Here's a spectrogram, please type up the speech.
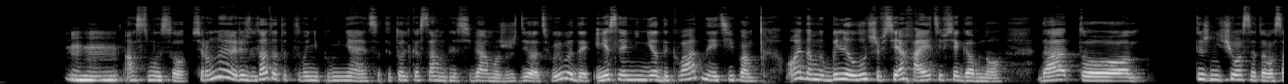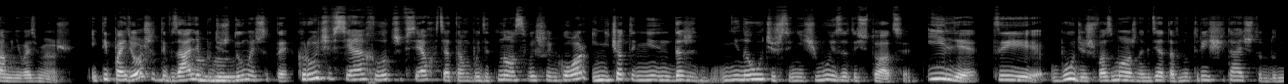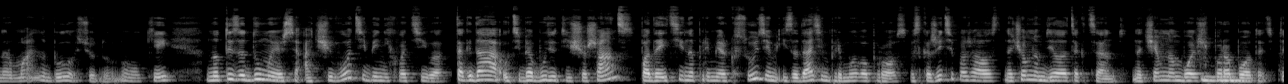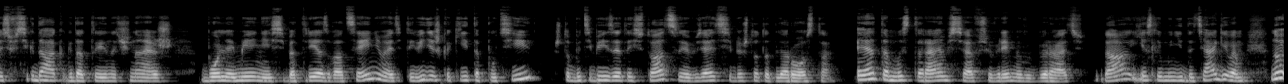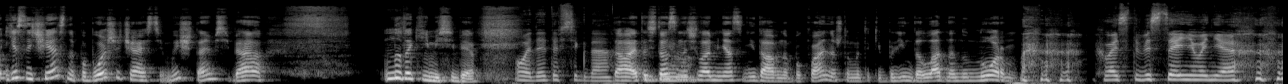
Mm-hmm. А смысл? Все равно результат от этого не поменяется. Ты только сам для себя можешь делать выводы. И если они неадекватные, типа, ой, да мы были лучше всех, а эти все говно, да, то ты же ничего с этого сам не возьмешь. И ты пойдешь, и ты в зале mm-hmm. будешь думать, что ты круче всех, лучше всех, у тебя там будет нос выше гор, и ничего ты не, даже не научишься ничему из этой ситуации. Или ты будешь, возможно, где-то внутри считать, что да, нормально было все, ну, ну окей, но ты задумаешься, а чего тебе не хватило? Тогда у тебя будет еще шанс подойти, например, к судьям и задать им прямой вопрос. Вы скажите, пожалуйста, на чем нам делать акцент? На чем нам больше mm-hmm. поработать? То есть всегда, когда ты начинаешь более-менее себя трезво оценивать, ты видишь какие-то пути, чтобы тебе из этой ситуации взять себе что-то для роста. Это мы стараемся все время выбирать, да, если мы не дотягиваем. Но, если честно, по большей части мы считаем себя ну, такими себе. Ой, да это всегда. Да, эта ситуация Любима. начала меняться недавно буквально, что мы такие, блин, да ладно, ну норм. Хватит обесценивания.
